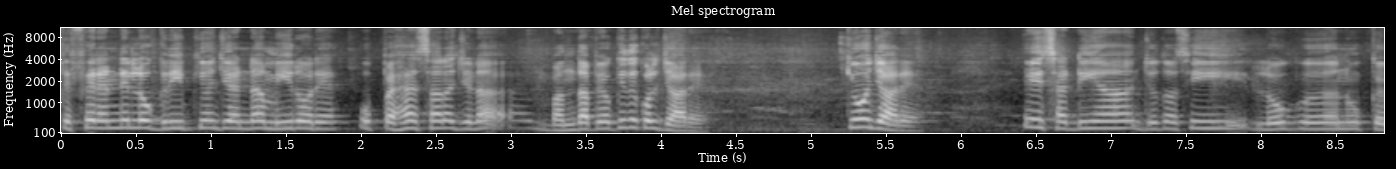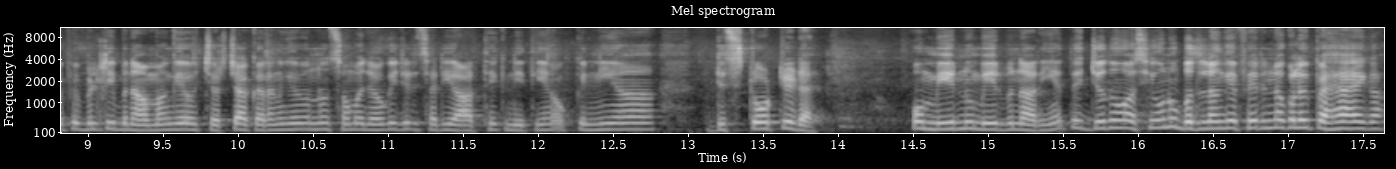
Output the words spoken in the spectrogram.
ਤੇ ਫਿਰ ਇੰਨੇ ਲੋਕ ਗਰੀਬ ਕਿਉਂ ਜੇ? ਇੰਨਾ ਅਮੀਰ ਹੋ ਰਿਹਾ ਉਹ ਪੈਸਾ ਸਾਰਾ ਜਿਹੜਾ ਬੰਦਾ ਪਿਆ ਉਹ ਕਿਹਦੇ ਕੋਲ ਜਾ ਰਿਹਾ ਕਿਉਂ ਜਾ ਰਿਹਾ ਇਹ ਸਾਡੀਆਂ ਜਦੋਂ ਅਸੀਂ ਲੋਕ ਨੂੰ ਕੈਪੇਬਿਲਿਟੀ ਬਣਾਵਾਂਗੇ, ਉਹ ਚਰਚਾ ਕਰਨਗੇ, ਉਹਨੂੰ ਸਮਝ ਆਊਗੀ ਜਿਹੜੀ ਸਾਡੀ ਆਰਥਿਕ ਨੀਤੀਆਂ ਉਹ ਕਿੰਨੀਆਂ ਡਿਸਟੋਰਟਡ ਹੈ। ਉਹ ਅਮੀਰ ਨੂੰ ਅਮੀਰ ਬਣਾ ਰਹੀਆਂ ਤੇ ਜਦੋਂ ਅਸੀਂ ਉਹਨੂੰ ਬਦਲਾਂਗੇ, ਫਿਰ ਇਹਨਾਂ ਕੋਲ ਵੀ ਪੈਸਾ ਆਏਗਾ।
